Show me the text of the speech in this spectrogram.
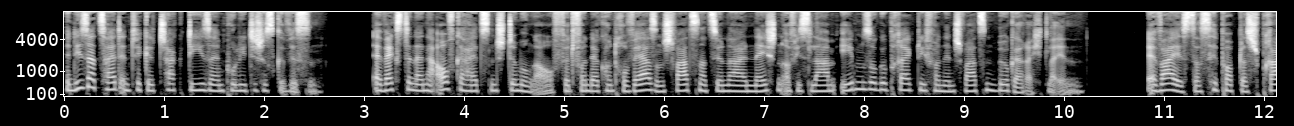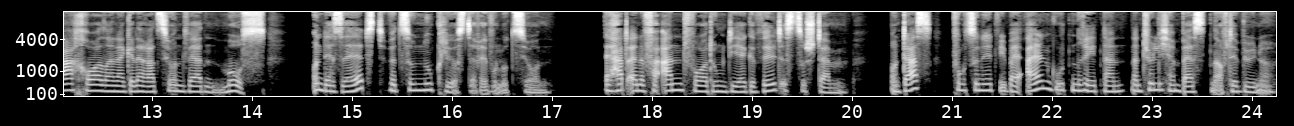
In dieser Zeit entwickelt Chuck D sein politisches Gewissen. Er wächst in einer aufgeheizten Stimmung auf, wird von der kontroversen schwarznationalen Nation of Islam ebenso geprägt wie von den schwarzen BürgerrechtlerInnen. Er weiß, dass Hip-Hop das Sprachrohr seiner Generation werden muss, und er selbst wird zum Nukleus der Revolution. Er hat eine Verantwortung, die er gewillt ist zu stemmen. Und das funktioniert wie bei allen guten Rednern natürlich am besten auf der Bühne.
